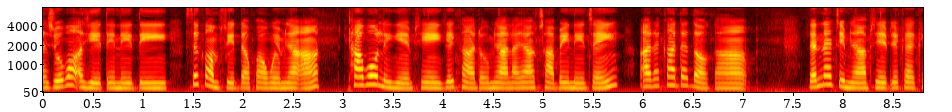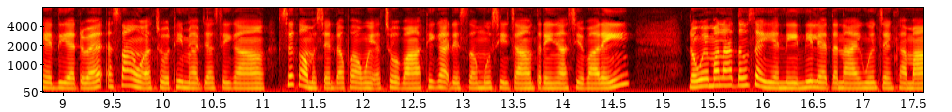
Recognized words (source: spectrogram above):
အယိုးပေါ်အရေးတင်နေသည့်စစ်ကောင်မရှင်တပ်ဖွဲ့ဝင်များအားထားဖို့လင်ရင်ဖြင့်ရိတ်ခါတုံးများလာရောက်ချပေးနေခြင်းအာရခတက်တော်က လက်နက်ကြီးများဖြင့်ပြစ်ခတ်ခဲ့သည့်အတွက်အဆောင်အချို့ထိမှန်ပျက်စီးကစစ်ကောင်မရှင်တပ်ဖွဲ့ဝင်အချို့ပါထိခိုက်ဒေဆုံးမှုရှိကြောင်းတင်ပြရှိပါသည်။နိုဝင်ဘာလ30ရက်နေ့နေ့လယ်တနာရီဝန်းကျင်ခန့်မှာ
